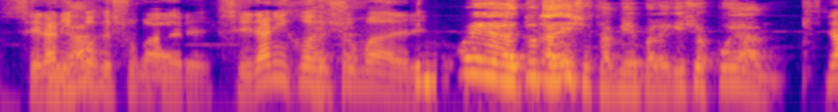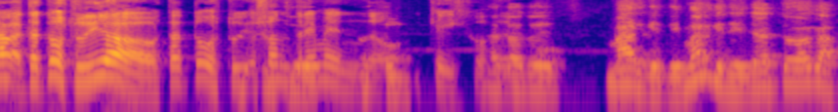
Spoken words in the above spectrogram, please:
Serán hijos de su madre. Serán hijos de su madre. Y ponen a la altura de ellos también, para que ellos puedan. está todo estudiado, está todo estudiado. Son tremendos. Qué hijos. Marketing, marketing, está todo acá.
